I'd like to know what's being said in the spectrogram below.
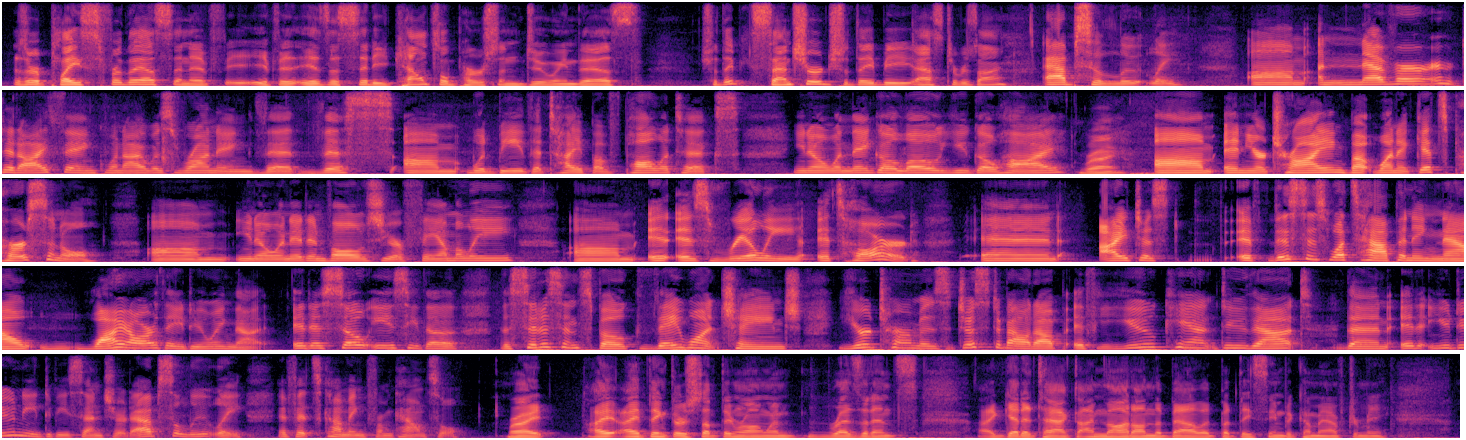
Is there a place for this? And if if it is a city council person doing this, should they be censured? Should they be asked to resign? Absolutely. Um, never did I think when I was running that this um, would be the type of politics. You know, when they go low, you go high. Right. Um, and you're trying, but when it gets personal, um, you know, and it involves your family, um, it is really it's hard. And I just, if this is what's happening now, why are they doing that? It is so easy. The the citizen spoke. They want change. Your term is just about up. If you can't do that, then it you do need to be censured. Absolutely, if it's coming from council. Right. I, I think there's something wrong when residents uh, get attacked. I'm not on the ballot, but they seem to come after me.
